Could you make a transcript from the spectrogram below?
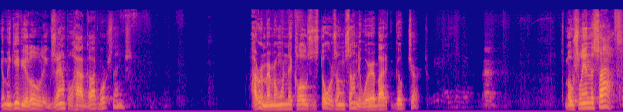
Want me to give you a little example how God works things? I remember when they closed the stores on Sunday where everybody could go to church. It's mostly in the South.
